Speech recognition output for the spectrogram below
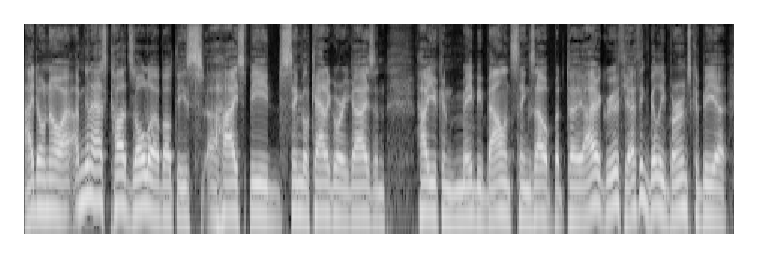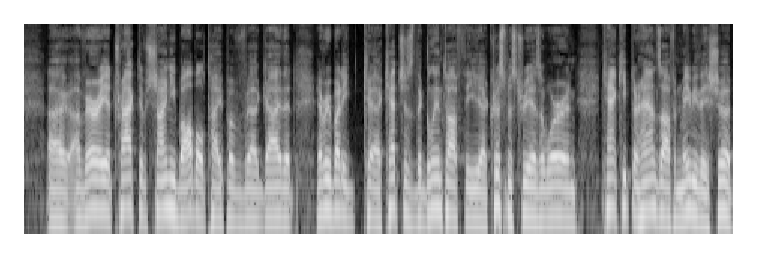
I don't know. I, am going to ask Todd Zola about these uh, high speed single category guys and how you can maybe balance things out. But uh, I agree with you. I think Billy Burns could be a, a, a very attractive, shiny bauble type of uh, guy that everybody c- catches the glint off the uh, Christmas tree, as it were, and can't keep their hands off, and maybe they should.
